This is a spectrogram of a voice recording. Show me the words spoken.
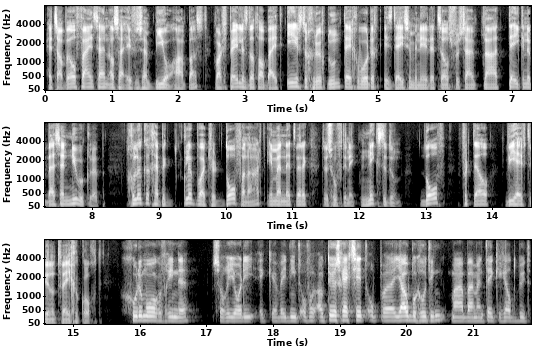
Het zou wel fijn zijn als hij even zijn bio aanpast. Waar spelers dat al bij het eerste gerucht doen, tegenwoordig is deze meneer het zelfs verzuimd na het tekenen bij zijn nieuwe club. Gelukkig heb ik clubwatcher Dolf van Aert in mijn netwerk, dus hoefde ik niks te doen. Dolf, vertel, wie heeft Willem II gekocht? Goedemorgen vrienden. Sorry Jordi, ik eh, weet niet of er auteursrecht zit op eh, jouw begroeting. Maar bij mijn tekengelddebuut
